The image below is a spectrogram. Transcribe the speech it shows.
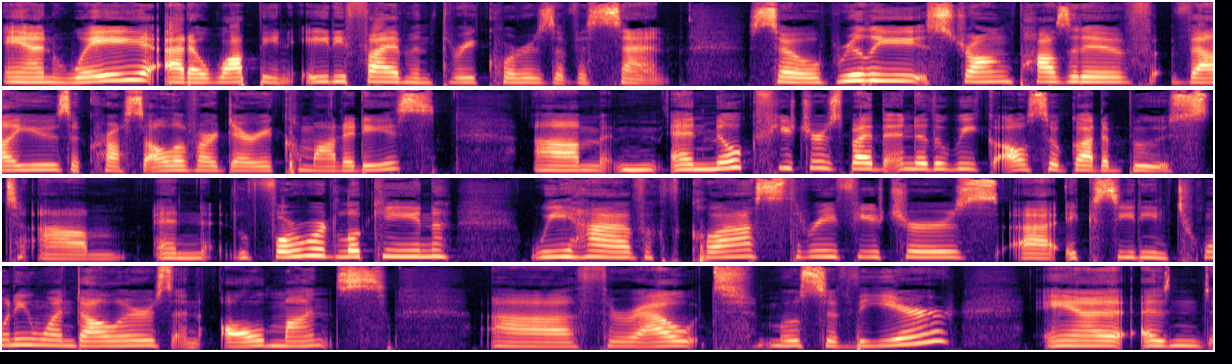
and weigh at a whopping 85 and three quarters of a cent. So really strong positive values across all of our dairy commodities. Um, and milk futures by the end of the week also got a boost. Um, and forward looking, we have class three futures uh, exceeding $21 in all months uh, throughout most of the year. And, and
